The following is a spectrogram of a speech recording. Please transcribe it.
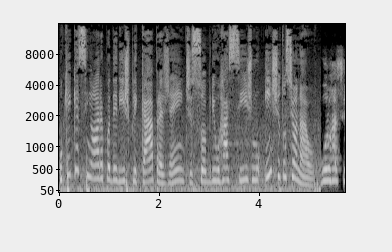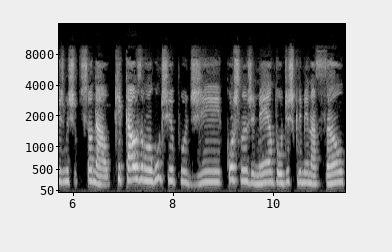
O que, que a senhora poderia explicar para a gente sobre o racismo institucional? O racismo institucional, que causam algum tipo de constrangimento ou discriminação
